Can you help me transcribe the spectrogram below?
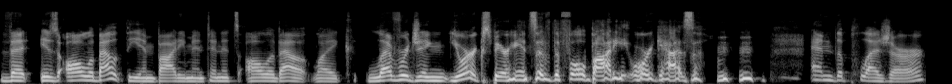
that is all about the embodiment and it's all about like leveraging your experience of the full body orgasm and the pleasure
